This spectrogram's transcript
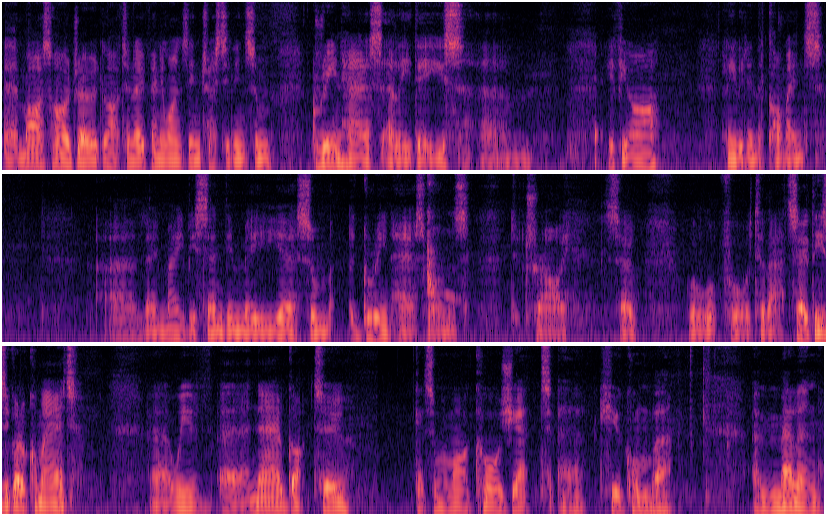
uh, Mars Hydro would like to know if anyone's interested in some greenhouse LEDs um, if you are leave it in the comments. Uh, they may be sending me uh, some greenhouse ones to try. So we'll look forward to that. So these have got to come out. Uh, we've now got to get some of my courgette cucumber and melon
